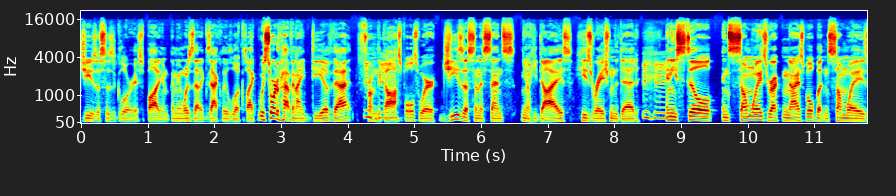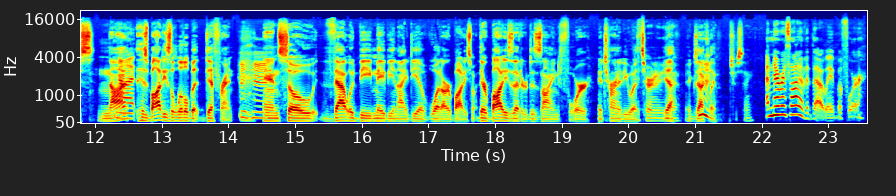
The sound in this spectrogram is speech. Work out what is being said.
Jesus' glorious body. I mean, what does that exactly look like? We sort of have an idea of that from the mm-hmm. Gospels, where Jesus, in a sense, you know, he dies, he's raised from the dead, mm-hmm. and he's still in some ways recognizable, but in some ways not. Not. His body's a little bit different. Mm-hmm. And so that would be maybe an idea of what our bodies They're bodies that are designed for eternity with. Eternity, Yeah, yeah. exactly. Hmm. Interesting. I've never thought of it that way before.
